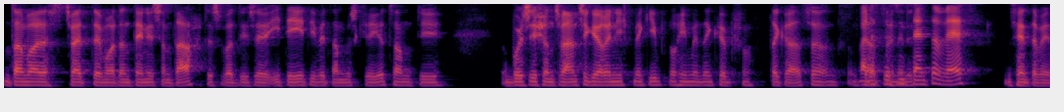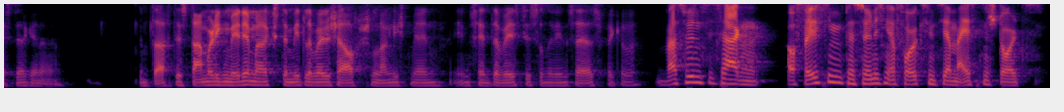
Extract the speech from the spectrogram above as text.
Und dann war das zweite Mal dann Tennis am Dach. Das war diese Idee, die wir damals kreiert haben, die obwohl es sie schon 20 Jahre nicht mehr gibt, noch immer in den Köpfen der Grazer. Und, und War das das im Center West? Im Center West, ja, genau. Am Dach des damaligen Mediamarkts, der mittlerweile schon auch schon lange nicht mehr in, im Center West ist, sondern in Seiersberg. Was würden Sie sagen, auf welchen persönlichen Erfolg sind Sie am meisten stolz?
